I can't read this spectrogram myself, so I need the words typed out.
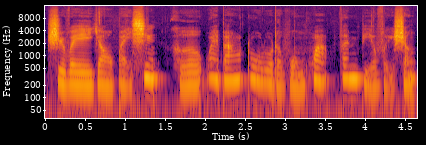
是为要百姓和外邦堕落的文化分别为圣。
